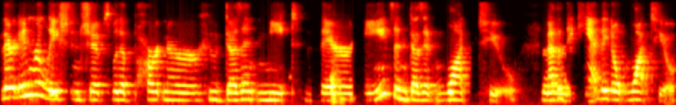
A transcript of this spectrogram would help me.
They're in relationships with a partner who doesn't meet their needs and doesn't want to. Not that they can't, they don't want to.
